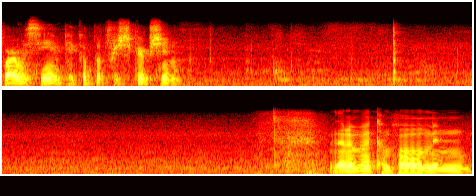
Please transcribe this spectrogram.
pharmacy and pick up a prescription. And then I'm gonna come home and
